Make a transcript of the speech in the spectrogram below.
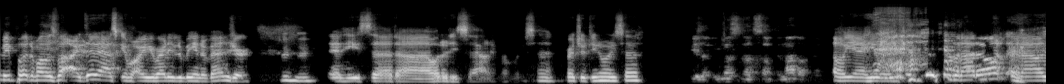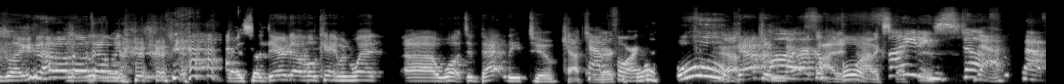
be put him on the spot. I did ask him, "Are you ready to be an Avenger?" Mhm. And he said, uh, "What did he say? I don't remember what he said." Richard, do you know what he said? He's like, you must know something I don't know. Oh yeah, he but I don't. And I was like, I don't know. Tell me. Uh, so Daredevil came and went. Uh, what did that lead to? Captain Cap America four. Ooh, Yeah. Captain Oh, America I did four. not expect Exciting this. stuff Yeah. with that.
